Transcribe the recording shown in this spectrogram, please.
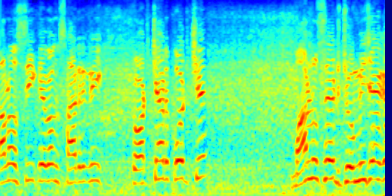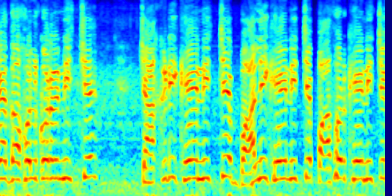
মানসিক এবং শারীরিক টর্চার করছে। মানুষের জমি জায়গা দখল করে নিচ্ছে, চাকরি খেয়ে নিচ্ছে, বালি খেয়ে নিচ্ছে, পাথর খেয়ে নিচ্ছে,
